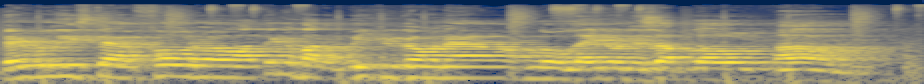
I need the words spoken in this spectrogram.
They released that photo, I think about a week ago now. I'm a little late on this upload. Um,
